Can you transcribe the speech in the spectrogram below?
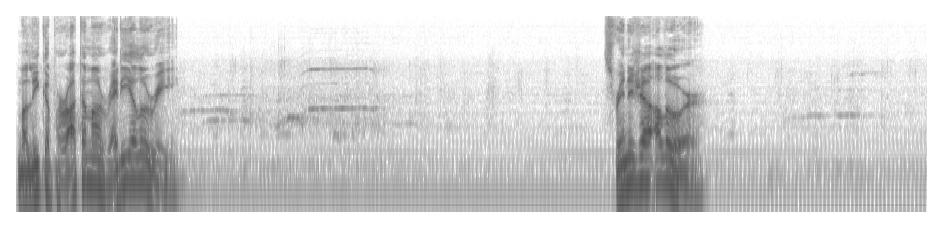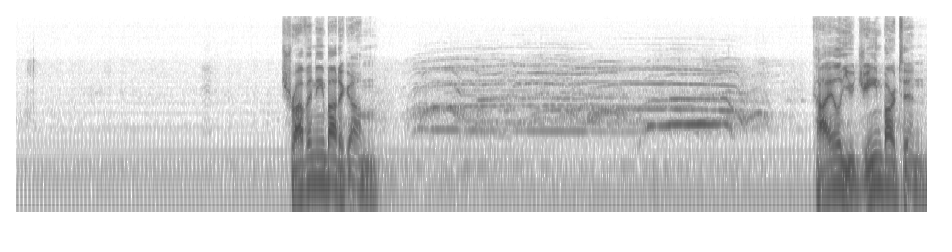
Malika Paratama Reddy Aluri. Srinija Allure. Shravani Badagam. Kyle Eugene Barton.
